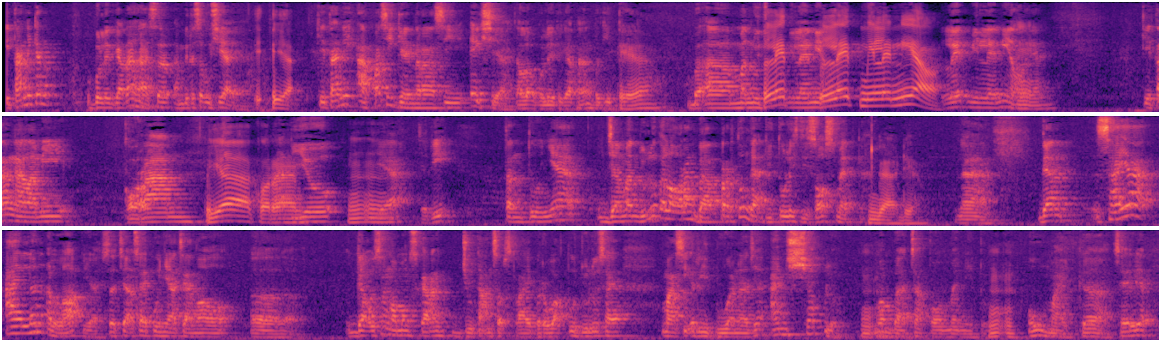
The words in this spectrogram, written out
Kita ini kan boleh dikatakan hampir seusia ya. I iya. Kita ini apa sih generasi X ya kalau boleh dikatakan begitu? Iya. Uh, menuju late, millennial. Late millennial. Late millennial hmm. ya. Kita ngalami koran, ya koran, radio, mm -hmm. ya. Jadi tentunya zaman dulu kalau orang baper tuh nggak ditulis di sosmed kan? Nggak dia. Nah, dan saya I learn a lot ya sejak saya punya channel. Uh, nggak usah ngomong sekarang jutaan subscriber. Waktu dulu saya masih ribuan aja, I'm shocked loh mm -hmm. membaca komen itu. Mm -hmm. Oh my god, saya lihat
